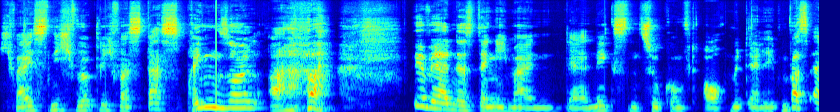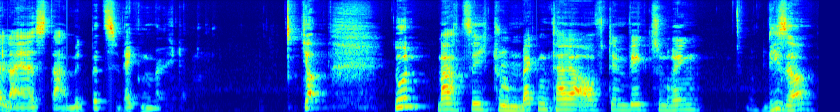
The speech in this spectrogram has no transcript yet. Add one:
ich weiß nicht wirklich, was das bringen soll, aber wir werden es, denke ich mal, in der nächsten Zukunft auch miterleben, was Elias damit bezwecken möchte. Ja, nun macht sich Drew McIntyre auf dem Weg zum Ring. Dieser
